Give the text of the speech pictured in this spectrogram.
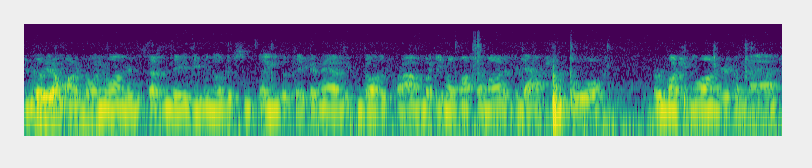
You really don't want to go any longer than seven days, even though there's some things that they could have that can cause a problem, but you don't want them out of the adoption pool for much longer than that.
